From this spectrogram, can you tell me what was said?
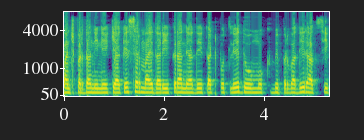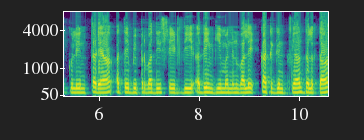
ਪੰਚ ਪ੍ਰਧਾਨੀ ਨੇ ਕਿਹਾ ਕਿ ਸਰਮਾਏਦਾਰੀ ਘਰਾਣਿਆਂ ਦੇ ਕਠਪੁਤਲੇ ਦੋ ਮੁੱਖ ਵਿਪਰਵਾਦੀ ਰਾਜਸੀ ਕੁਲੀਨ ਧੜਿਆਂ ਅਤੇ ਵਿਪਰਵਾਦੀ ਸਟੇਟ ਦੀ ਅਧੀਨਗੀ ਮੰਨਣ ਵਾਲੇ ਘੱਟ ਗਿਣਤੀਆਂ ਦਲਿਤਾਂ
